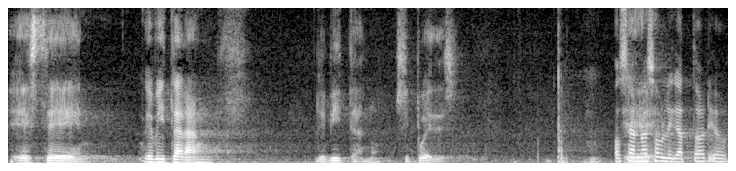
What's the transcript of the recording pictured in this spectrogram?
Este, evitarán evita, ¿no? Si puedes. O sea, no eh, es obligatorio.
